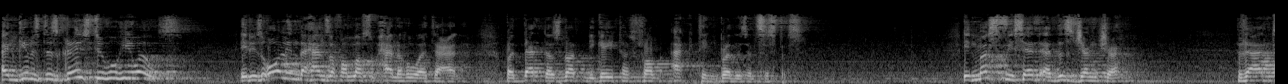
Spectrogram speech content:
and gives disgrace to who He wills. It is all in the hands of Allah subhanahu wa ta'ala. But that does not negate us from acting, brothers and sisters. It must be said at this juncture that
